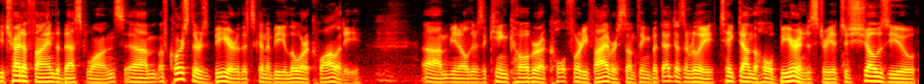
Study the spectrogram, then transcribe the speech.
you try to find the best ones. Um, of course, there's beer that's going to be lower quality. Um, you know, there's a King Cobra, a Colt 45 or something, but that doesn't really take down the whole beer industry. It just shows you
